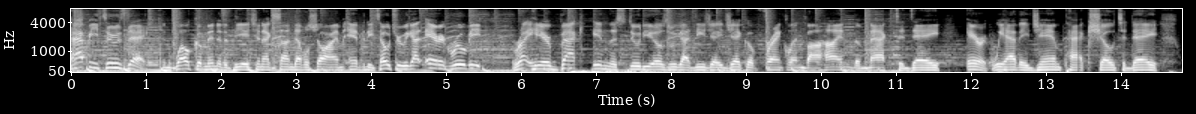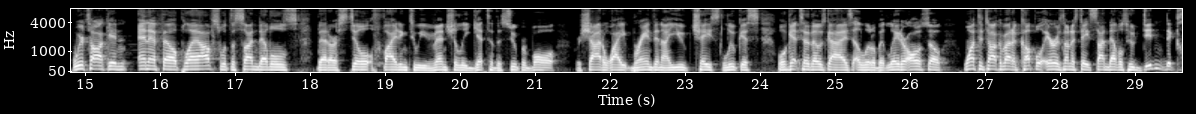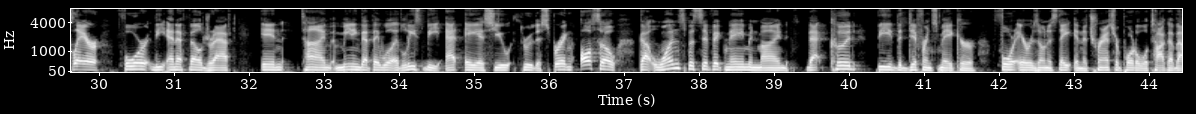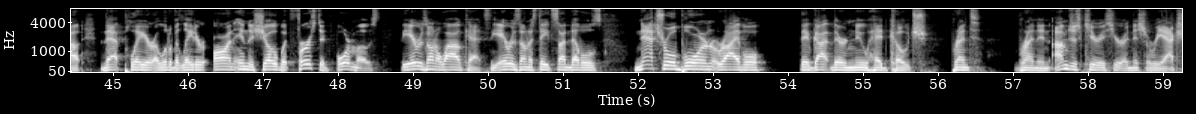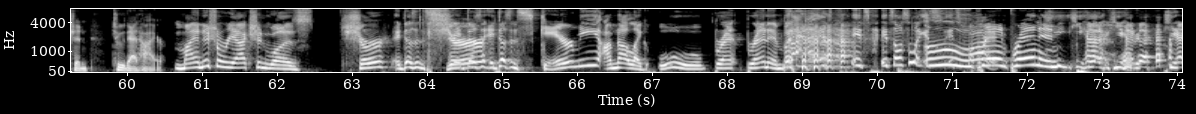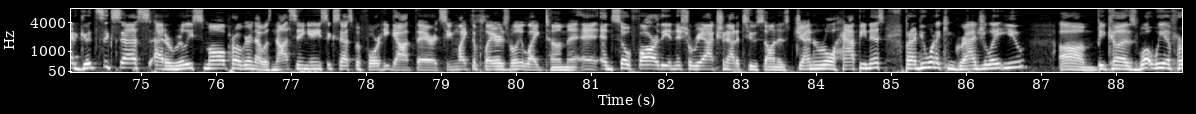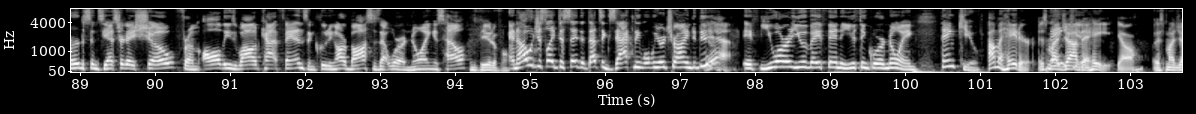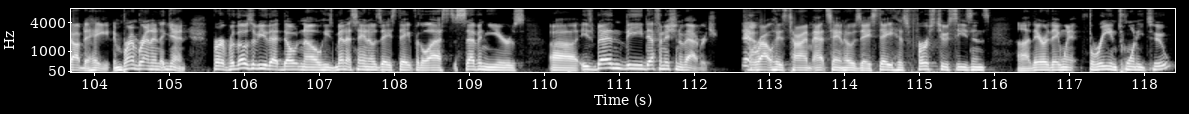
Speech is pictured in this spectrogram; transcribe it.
Happy Tuesday and welcome into the PHNX Sun Devil Show. I'm Anthony Totri. We got Erik Ruby right here back in the studios. We got DJ Jacob Franklin behind the Mac today. Erik, we have a jam packed show today. We're talking NFL playoffs with the Sun Devils that are still fighting to eventually get to the Super Bowl. Rachaad White, Brandon Aiyuk, Chase Lucas. We'll get to those guys a little bit later. Also, want to talk about a couple Arizona State Sun Devils who didn't declare for the NFL draft in time, meaning that they will at least be at ASU through the spring. Also, got one specific name in mind that could be the difference maker for Arizona State in the transfer portal. We'll talk about that player a little bit later on in the show. But first and foremost, the Arizona Wildcats, the Arizona State Sun Devils, natural born rival. They've got their new head coach, Brent Brennan. I'm just curious your initial reaction to that hire. My initial reaction was sure. It doesn't Sure? It doesn't it doesn't scare me. I'm not like, ooh, Brent Brennan, but it's, it's it's also like it's, it's fine. Brennan. He, he had he had he had good success at a really small program that was not seeing any success before he got there. It seemed like the players really liked him, and, and so far the initial reaction out of Tucson is general happiness. But I do want to congratulate you um, because what we have heard since yesterday's show from all these Wildcat fans, including our boss, is that we're annoying as hell. It's beautiful. And I would just like to say that that's exactly what we were trying to do. Yeah. If you are a U of A fan and you think we're annoying, thank you. I'm a hater. It's my Thank job you. to hate, y'all. It's my job to hate. And Brent Brennan, again, for for those of you that don't know, he's been at San Jose State for the last seven years. Uh, he's been the definition of average Yeah. throughout his time at San Jose State. His first two seasons uh, there, they went three and twenty-two.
